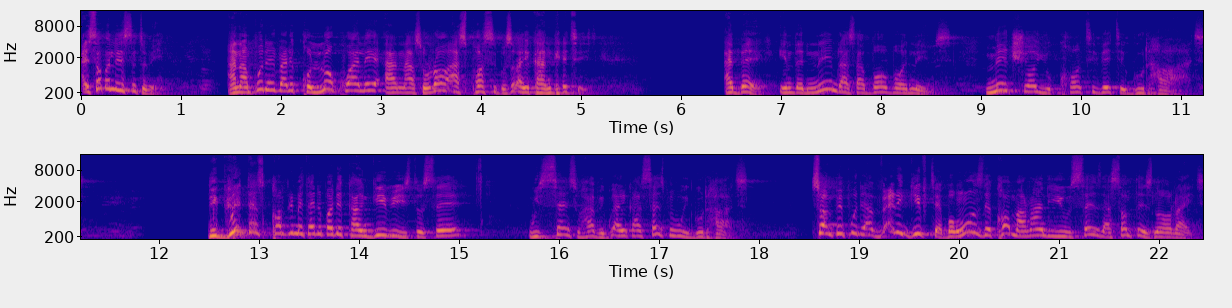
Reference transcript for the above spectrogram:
oh. somebody listen to me. And I'm putting it very colloquially and as raw as possible so that you can get it. I beg, in the name that's above all names, make sure you cultivate a good heart. The greatest compliment anybody can give you is to say, We sense you have a good You can sense people with good hearts. Some people they are very gifted, but once they come around you, you sense that something is not right.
